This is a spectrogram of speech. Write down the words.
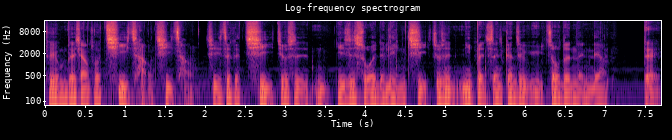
所以我们在讲说气场，气场其实这个气就是也是所谓的灵气，就是你本身跟这个宇宙的能量。对，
